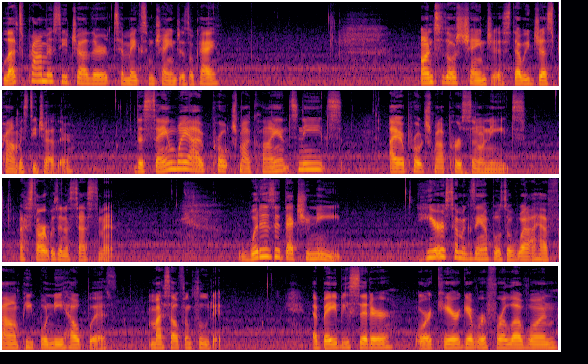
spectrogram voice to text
Let's promise each other to make some changes, okay? Onto those changes that we just promised each other. The same way I approach my clients' needs, I approach my personal needs. I start with an assessment. What is it that you need? Here are some examples of what I have found people need help with, myself included a babysitter, or a caregiver for a loved one,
